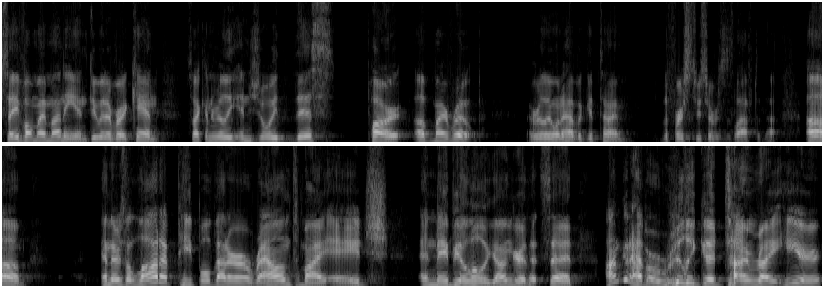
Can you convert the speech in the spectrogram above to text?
save all my money and do whatever I can so I can really enjoy this part of my rope. I really want to have a good time. The first two services laughed at that. Um, and there's a lot of people that are around my age and maybe a little younger that said, I'm going to have a really good time right here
